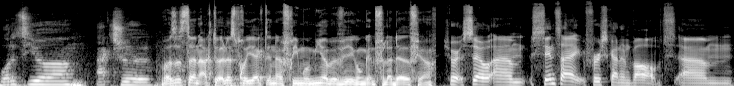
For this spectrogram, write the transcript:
Was ist dein aktuelles Projekt in der Free Mumia Bewegung in Philadelphia? Sure. So, um, since I first got involved, um,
